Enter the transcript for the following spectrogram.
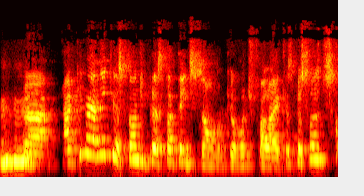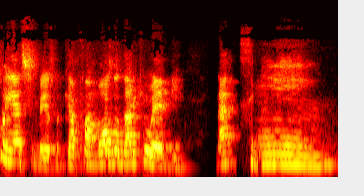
Uhum. Ah, aqui não é nem questão de prestar atenção no que eu vou te falar, é que as pessoas desconhecem mesmo, que é a famosa Dark Web, né? Sim.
